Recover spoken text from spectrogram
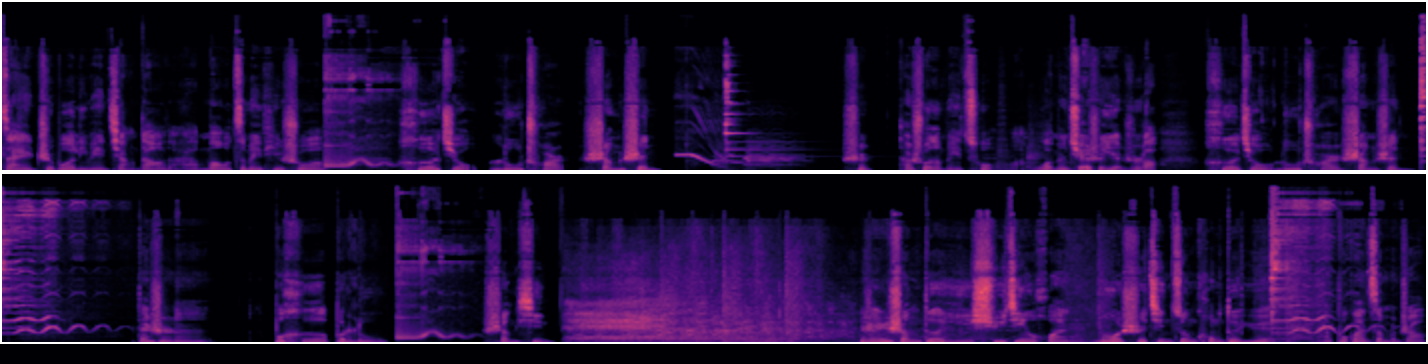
在直播里面讲到的哈，某自媒体说喝酒撸串伤身，是他说的没错啊，我们确实也知道喝酒撸串伤身。但是呢，不喝不撸，伤心。人生得意须尽欢，莫使金樽空对月。啊，不管怎么着，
